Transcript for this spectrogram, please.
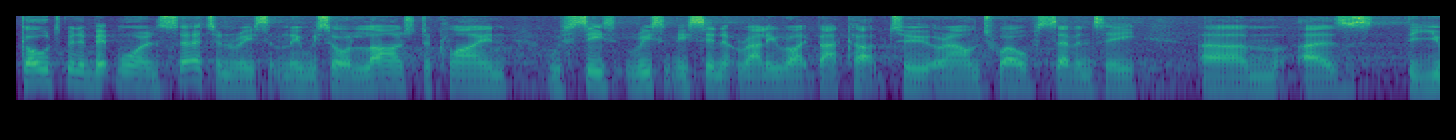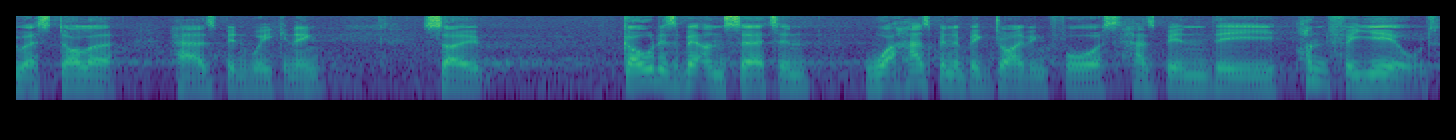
Gold's been a bit more uncertain recently. We saw a large decline. We've see, recently seen it rally right back up to around 1270 um, as the US dollar has been weakening. So gold is a bit uncertain. What has been a big driving force has been the hunt for yield.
